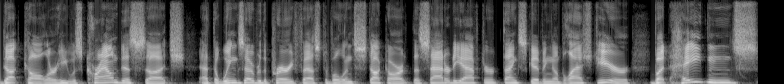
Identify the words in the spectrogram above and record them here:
duck caller. He was crowned as such at the Wings Over the Prairie Festival in Stuttgart the Saturday after Thanksgiving of last year. But Hayden's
